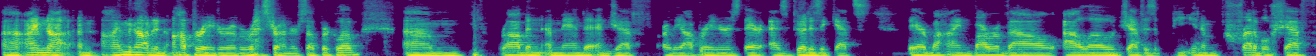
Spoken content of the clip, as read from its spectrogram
Uh, I'm not an I'm not an operator of a restaurant or supper club. Um, Robin, Amanda, and Jeff are the operators. They're as good as it gets. They are behind Baraval, Alo. Jeff is a, an incredible chef.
